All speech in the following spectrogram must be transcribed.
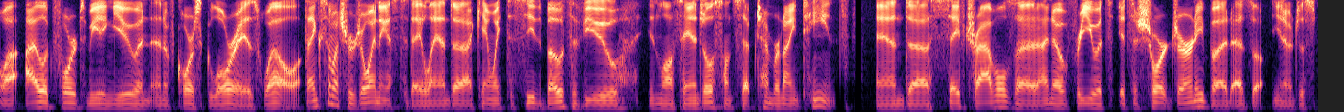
Well, I look forward to meeting you and, and, of course, Gloria as well. Thanks so much for joining us today, Landa. I can't wait to see the both of you in Los Angeles on September 19th. And uh, safe travels. Uh, I know for you it's it's a short journey, but as a, you know, just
